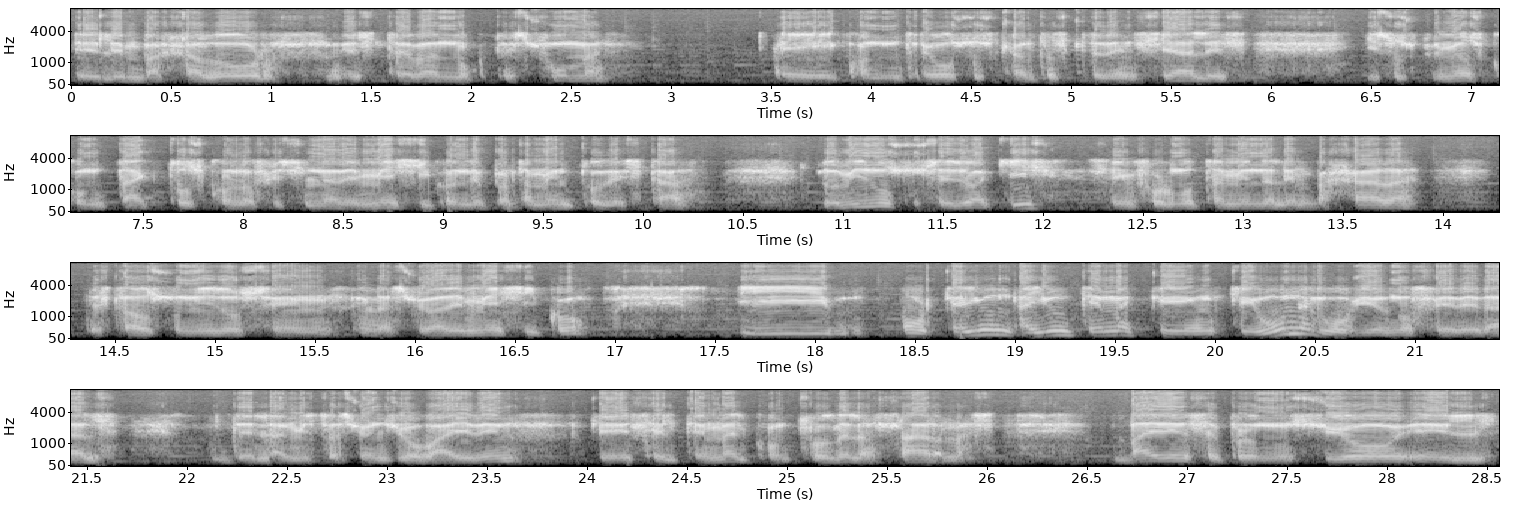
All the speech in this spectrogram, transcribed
el embajador Esteban Moctezuma eh, cuando entregó sus cartas credenciales y sus primeros contactos con la Oficina de México en el Departamento de Estado. Lo mismo sucedió aquí, se informó también de la Embajada de Estados Unidos en, la Ciudad de México y porque hay un hay un tema que, que une al gobierno federal de la administración Joe Biden, que es el tema del control de las armas. Biden se pronunció el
